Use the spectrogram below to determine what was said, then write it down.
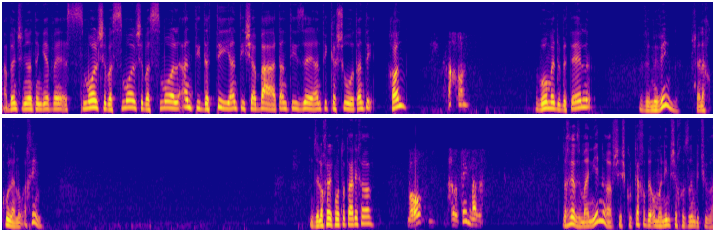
הבן של יונתן גפן, שמאל שבשמאל שבשמאל, אנטי דתי, אנטי שבת, אנטי זה, אנטי כשרות, אנטי... נכון? נכון. והוא עומד בבית אל ומבין שאנחנו כולנו אחים. זה לא חלק מאותו תהליך הרב? ברור, לחלוטין, מה זה? דרך אגב, זה מעניין הרב שיש כל כך הרבה אומנים שחוזרים בתשובה.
